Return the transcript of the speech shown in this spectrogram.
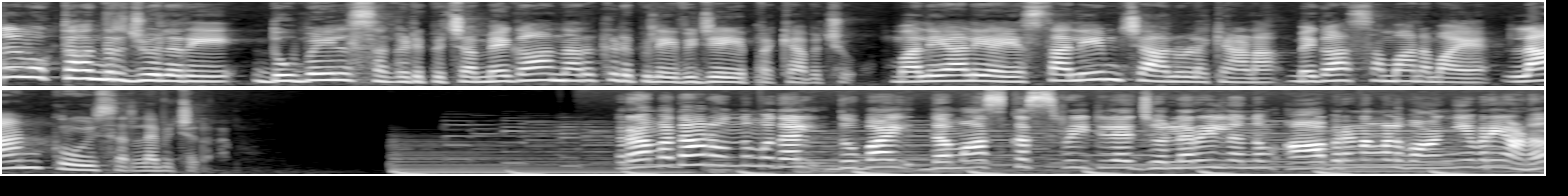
അൽ ജ്വല്ലറി ദുബൈയിൽ സംഘടിപ്പിച്ച മെഗാ നറുക്കെടുപ്പിലെ വിജയെ പ്രഖ്യാപിച്ചു മലയാളിയായ സലീം ചാലുള്ളക്കാണ് മെഗാ സമ്മാനമായ ലാൻഡ് ക്രൂയിസർ ലഭിച്ചത് റമദാൻ ഒന്നു മുതൽ ദുബായ് ദമാസ്കസ് സ്ട്രീറ്റിലെ ജ്വല്ലറിയിൽ നിന്നും ആഭരണങ്ങൾ വാങ്ങിയവരെയാണ്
